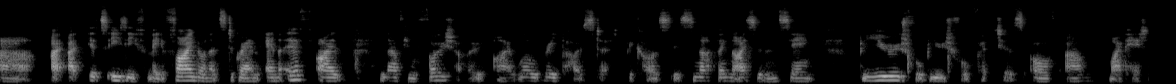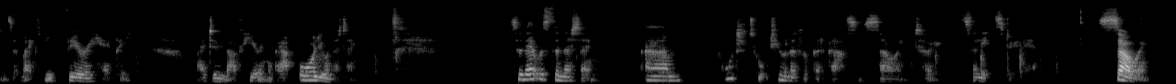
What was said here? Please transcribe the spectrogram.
uh, I, I, it's easy for me to find on Instagram. And if I love your photo, I will repost it because there's nothing nicer than seeing beautiful, beautiful pictures of um, my patterns. It makes me very happy. I do love hearing about all your knitting. So that was the knitting. Um, I want to talk to you a little bit about some sewing too. So let's do that. Sewing.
